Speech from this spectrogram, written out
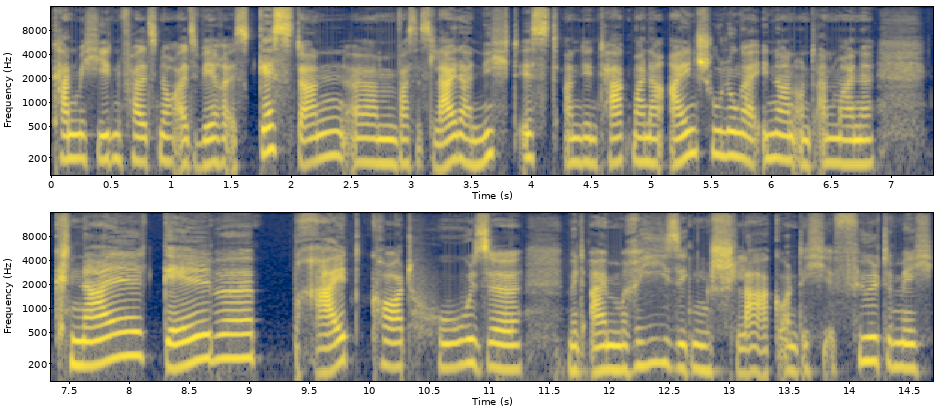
kann mich jedenfalls noch, als wäre es gestern, ähm, was es leider nicht ist, an den Tag meiner Einschulung erinnern und an meine knallgelbe Breitkorthose mit einem riesigen Schlag und ich fühlte mich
